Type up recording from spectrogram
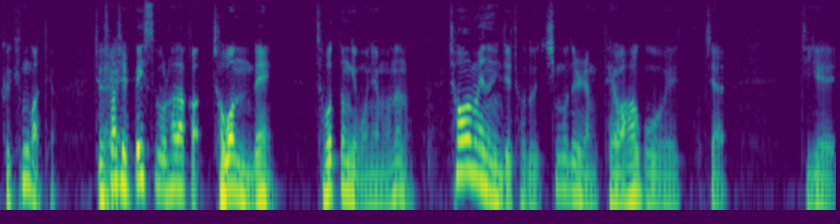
그큰것 같아요. 제가 네. 사실 페이스북을 하다가 접었는데 접었던 게 뭐냐면은 처음에는 이제 저도 친구들이랑 대화하고 진짜 되게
